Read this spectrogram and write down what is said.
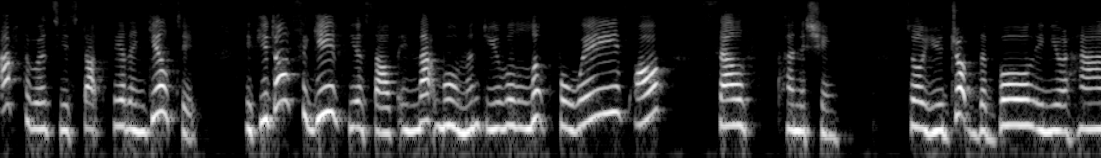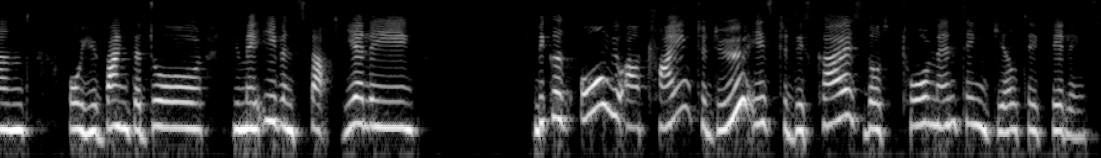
afterwards you start feeling guilty. If you don't forgive yourself in that moment, you will look for ways of self punishing. So you drop the ball in your hand or you bang the door, you may even start yelling. Because all you are trying to do is to disguise those tormenting, guilty feelings.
